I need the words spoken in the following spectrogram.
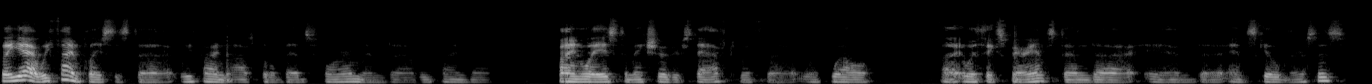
But yeah, we find places to we find hospital beds for them, and uh, we find uh, find ways to make sure they're staffed with uh, with well uh, with experienced and uh, and uh, and skilled nurses,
